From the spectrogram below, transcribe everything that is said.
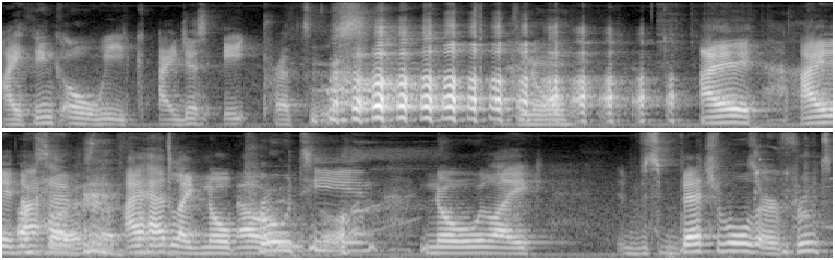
i think a week i just ate pretzels. You know, i i did not have i had like no Nowadays, though. protein no like v- vegetables or fruits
